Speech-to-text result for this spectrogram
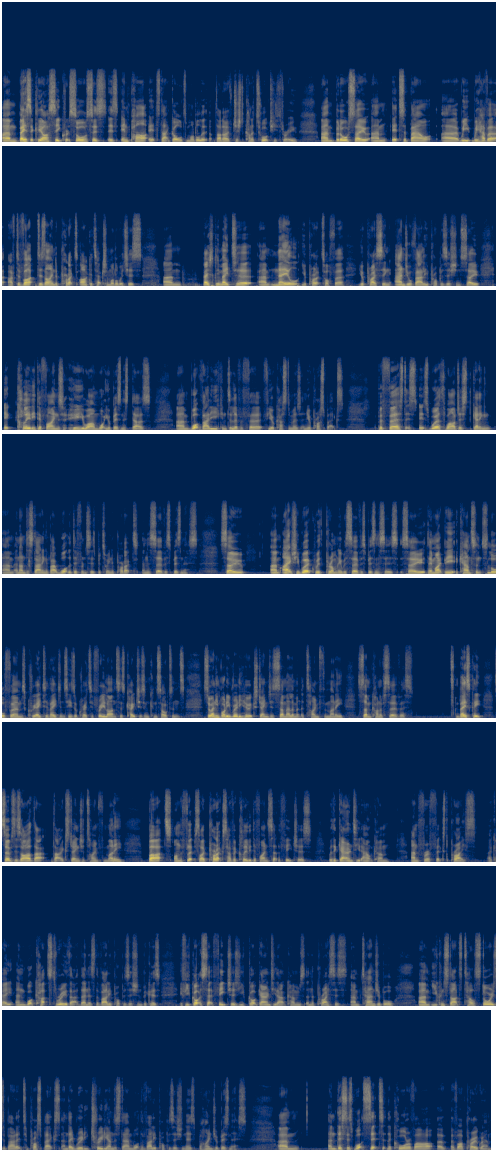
um, basically, our secret sauce is, is in part, it's that goals model that I've just kind of talked you through, um, but also um, it's about, uh, we, we have a, I've designed a product architecture model, which is um, basically made to um, nail your product offer, your pricing, and your value proposition. So it clearly defines who you are and what your business does, um, what value you can deliver for, for your customers and your prospects. But first, it's, it's worthwhile just getting um, an understanding about what the difference is between a product and a service business. So um, I actually work with predominantly with service businesses. So they might be accountants, law firms, creative agencies or creative freelancers, coaches and consultants. So anybody really who exchanges some element of time for money, some kind of service. Basically, services are that, that exchange of time for money. But on the flip side, products have a clearly defined set of features with a guaranteed outcome and for a fixed price. Okay, and what cuts through that then is the value proposition because if you've got a set of features, you've got guaranteed outcomes, and the price is um, tangible, um, you can start to tell stories about it to prospects, and they really truly understand what the value proposition is behind your business. Um, and this is what sits at the core of our of, of our program.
